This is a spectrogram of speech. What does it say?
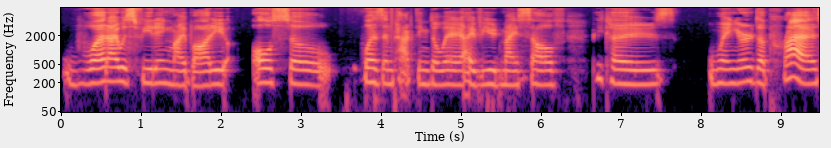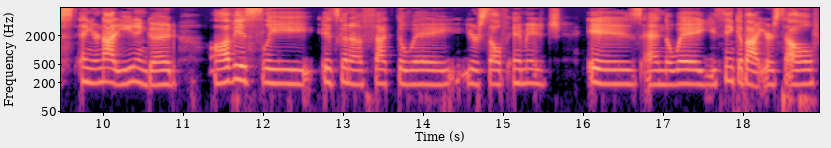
what I was feeding my body also was impacting the way I viewed myself because when you're depressed and you're not eating good, obviously it's going to affect the way your self image is and the way you think about yourself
